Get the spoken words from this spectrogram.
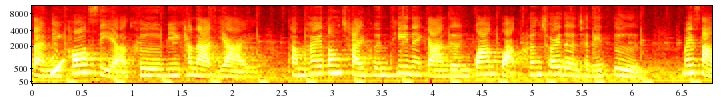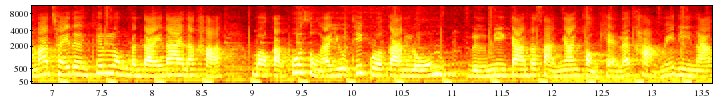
แต่มีข้อเสียคือมีขนาดใหญ่ทำให้ต้องใช้พื้นที่ในการเดินกว้างกว่าเครื่องช่วยเดินชนิดอื่น ไม่สามารถใช้เดินขึ้นลงบันไดได้นะคะ เหมาะกับผู้สูงอายุที่กลัวการล้ม หรือมีการประสานงานของแขนและขาไม่ดีนัก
